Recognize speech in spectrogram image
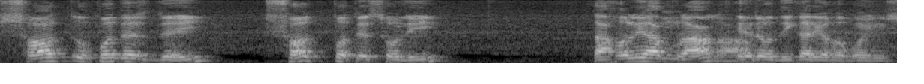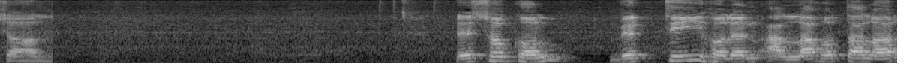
সৎ উপদেশ দেই সৎ পথে চলি তাহলে আমরা এর অধিকারী হব ইনশাল এ সকল ব্যক্তিই হলেন আল্লাহ তালার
